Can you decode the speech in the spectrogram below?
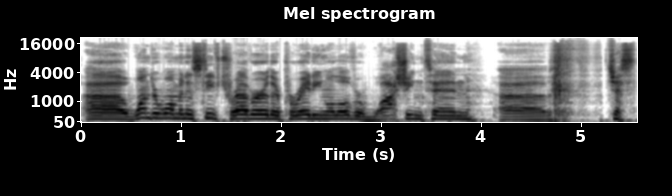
Uh, Wonder Woman and Steve Trevor, they're parading all over Washington. Uh, just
